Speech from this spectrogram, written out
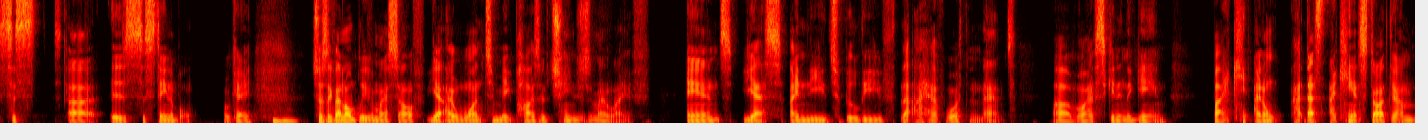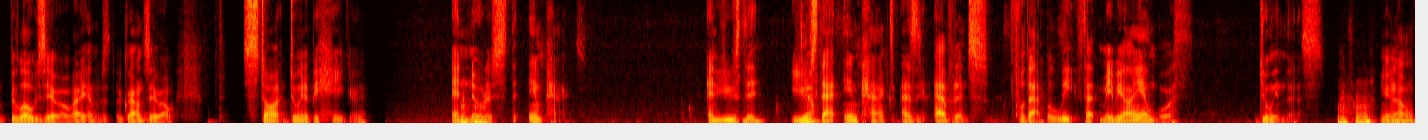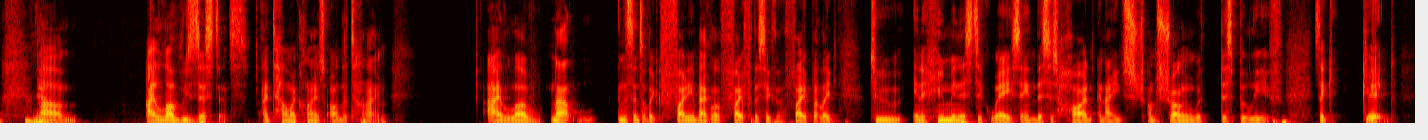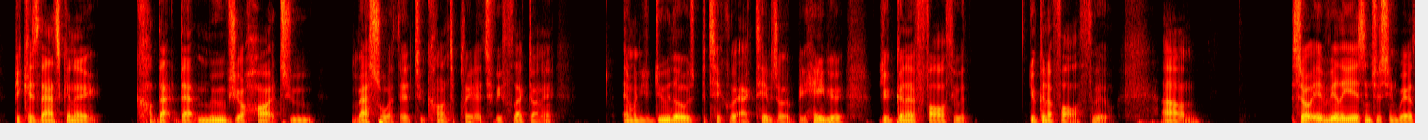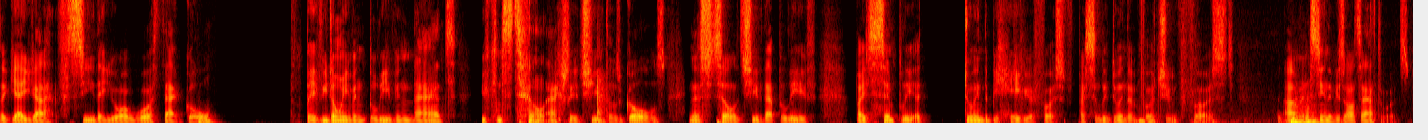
uh, is sustainable Okay. Mm-hmm. So it's like, if I don't believe in myself, yeah, I want to make positive changes in my life. And yes, I need to believe that I have worth in that um, or I have skin in the game. But I can't, I don't, that's, I can't start there. I'm below zero, right? I'm ground zero. Start doing a behavior and mm-hmm. notice the impact and use the, mm-hmm. use yeah. that impact as the evidence for that belief that maybe I am worth doing this. Mm-hmm. You know, yeah. um, I love resistance. I tell my clients all the time. I love not in the sense of like fighting back, love fight for the sake of the fight, but like to in a humanistic way saying this is hard and I I'm struggling with this belief. It's like good because that's gonna that that moves your heart to wrestle with it, to contemplate it, to reflect on it, and when you do those particular activities or behavior, you're gonna follow through with you're gonna follow through. Um, so it really is interesting where like, yeah, you gotta see that you are worth that goal. But if you don't even believe in that, you can still actually achieve those goals and then still achieve that belief by simply uh, doing the behavior first, by simply doing the mm-hmm. virtue first, um, mm-hmm. and seeing the results afterwards.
